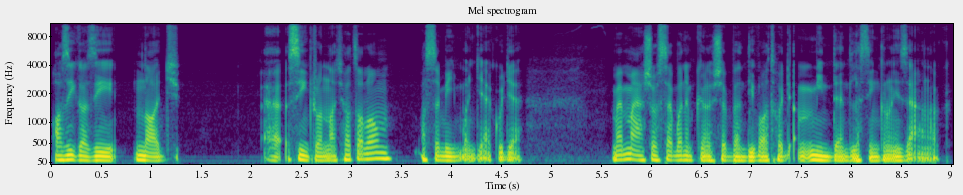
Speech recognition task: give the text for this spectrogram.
az igazi nagy szinkron nagyhatalom, azt hiszem így mondják, ugye? Mert más országban nem különösebben divat, hogy mindent leszinkronizálnak.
